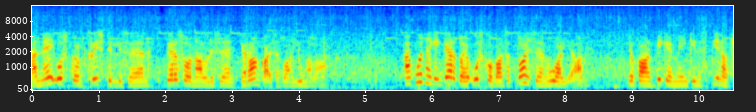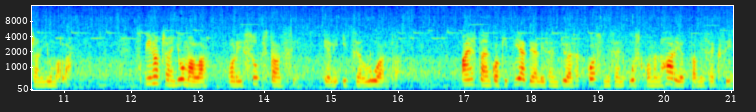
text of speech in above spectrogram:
hän ei uskonut kristilliseen, persoonalliseen ja rankaisevaan Jumalaan. Hän kuitenkin kertoi uskovansa toiseen luojaan, joka on pikemminkin Spinochan Jumala. Spinochan Jumala oli substanssi, eli itse luonto. Einstein koki tieteellisen työnsä kosmisen uskonnon harjoittamiseksi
